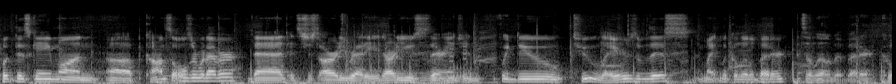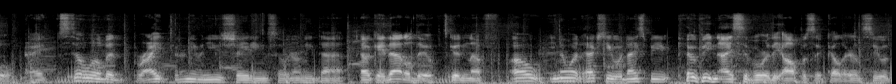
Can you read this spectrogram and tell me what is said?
put this game on uh, consoles or whatever, that it's just already ready. It already uses their engine. If we do two layers of this, it might look a little better. It's a little bit better. Cool, right? Still a little bit bright. We don't even use shading, so we don't need that. Okay, that'll do. It's good enough. Oh, you know what? Actually, it would nice be. It would be nice if it were the opposite color. Let's see what.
